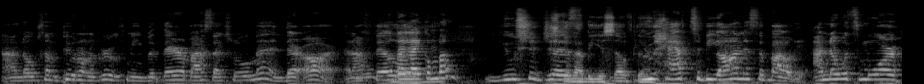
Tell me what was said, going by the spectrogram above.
I know some people don't agree with me, but there are bisexual men. There are, and I feel They like, like them both. you should Still just gotta be yourself though. you have to be honest about it. I know it's more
